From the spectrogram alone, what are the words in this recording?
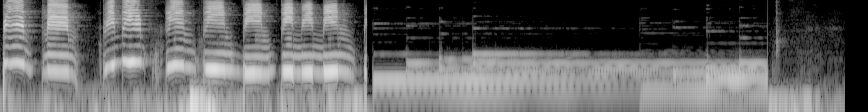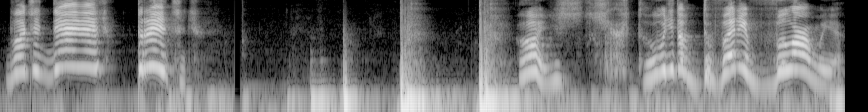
Пім-пім, пім-пім, пім-пім, пім, пім-пім, пім. 29, 30. Ай, хто мені там двері виламує?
